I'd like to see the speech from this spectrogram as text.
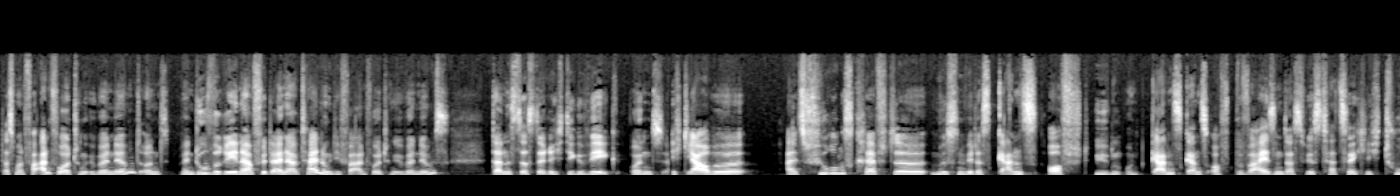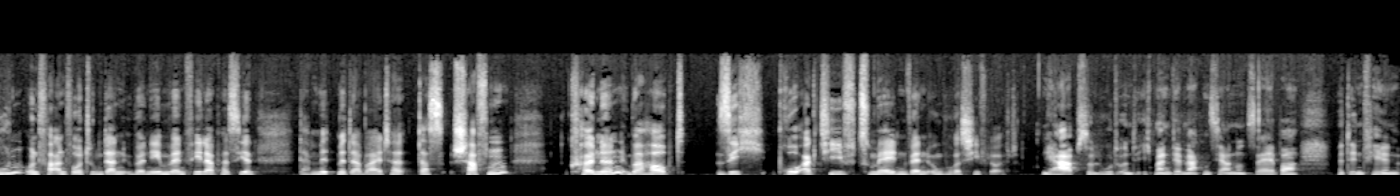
dass man Verantwortung übernimmt. Und wenn du, Verena, für deine Abteilung die Verantwortung übernimmst, dann ist das der richtige Weg. Und ich glaube, als Führungskräfte müssen wir das ganz oft üben und ganz, ganz oft beweisen, dass wir es tatsächlich tun und Verantwortung dann übernehmen, wenn Fehler passieren, damit Mitarbeiter das schaffen können, überhaupt sich proaktiv zu melden, wenn irgendwo was schiefläuft. Ja, absolut. Und ich meine, wir merken es ja an uns selber. Mit den Fehlern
